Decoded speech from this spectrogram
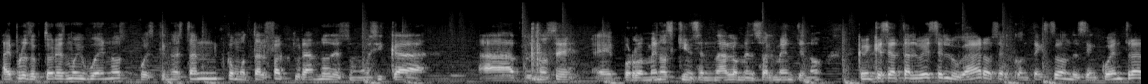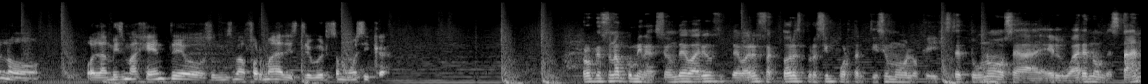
hay productores muy buenos, pues que no están como tal facturando de su música a, pues no sé, eh, por lo menos quincenal o mensualmente, ¿no? ¿Creen que sea tal vez el lugar, o sea, el contexto donde se encuentran, o, la misma gente, o su misma forma de distribuir su música? Creo que es una combinación de varios, de varios factores, pero es importantísimo lo que dijiste tú, ¿no? O sea, el lugar en donde están,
